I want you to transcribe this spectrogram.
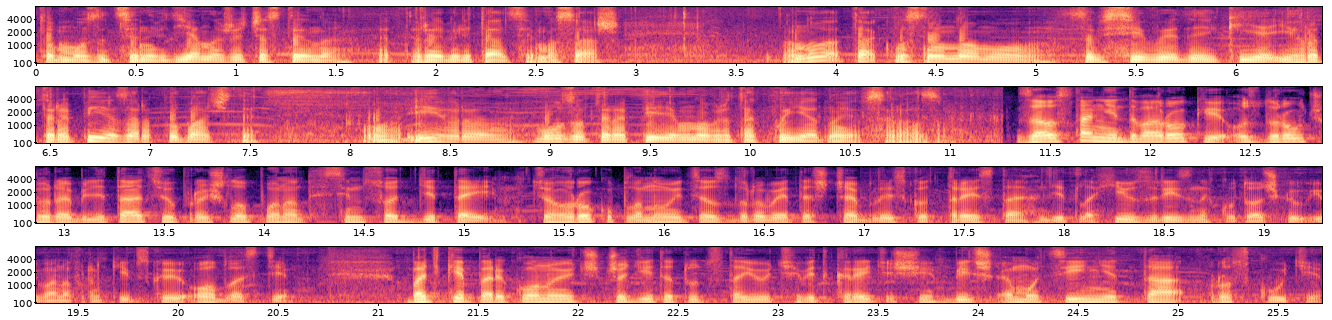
Тому це невід'ємна вже частина реабілітації, масаж. Ну а так в основному це всі види, які є. Ігротерапія зараз побачите. О, ігра, музотерапія, воно вже так поєднує все разом. За останні два роки оздоровчу реабілітацію пройшло понад 700 дітей. Цього року планується оздоровити ще близько 300 дітлахів з різних куточків Івано-Франківської області. Батьки переконують, що діти тут стають відкритіші, більш емоційні та розкуті.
